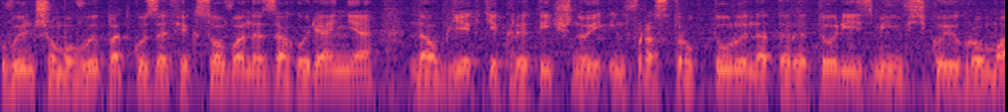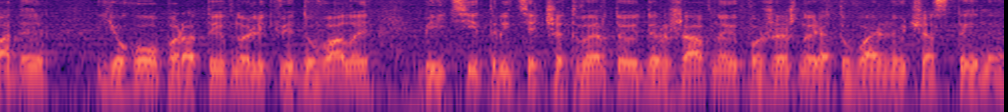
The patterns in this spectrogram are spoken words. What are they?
В іншому випадку зафіксоване загоряння на об'єкті критичної інфраструктури на території Зміївської громади. Його оперативно ліквідували бійці 34-ї державної пожежно-рятувальної частини.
